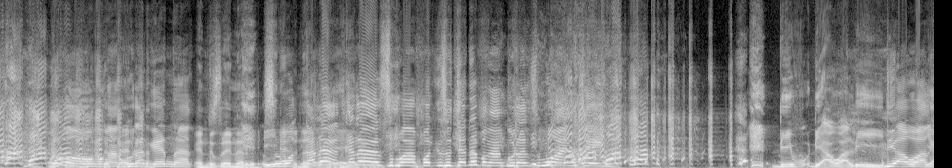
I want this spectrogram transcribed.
Gue mau ngomong pengangguran gak enak. Entrepreneur. Semua, karena karena semua podcast bercanda pengangguran semua anjing. Di diawali. Diawali.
